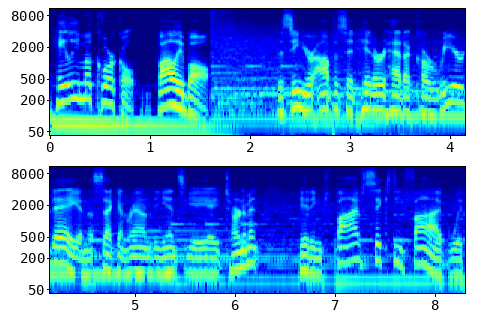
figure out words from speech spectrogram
Haley McCorkle, volleyball. The senior opposite hitter had a career day in the second round of the NCAA tournament, hitting 565 with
